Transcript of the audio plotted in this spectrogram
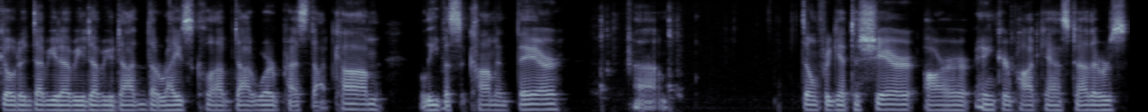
go to www.thericeclub.wordpress.com, leave us a comment there. Um, don't forget to share our Anchor podcast to others.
